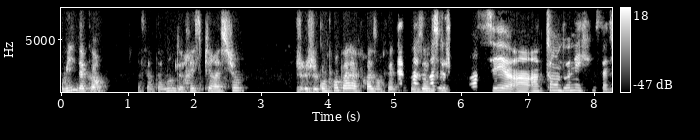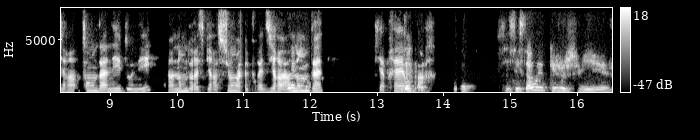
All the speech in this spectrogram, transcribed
Oui, d'accord. Un certain nombre de respirations. Je ne comprends pas la phrase en fait. Moi, ce que je pense, c'est euh, un, temps donné, c'est-à-dire un temps d'années donné, un nombre de respirations. Elle pourrait dire un nombre d'années. Puis après, D'accord. Si c'est ça, oui, ok, je suis,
